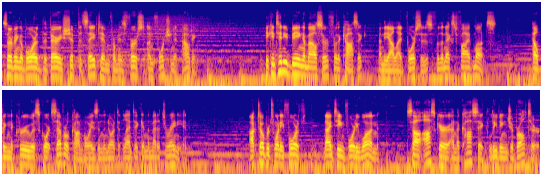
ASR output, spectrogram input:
serving aboard the very ship that saved him from his first unfortunate outing. He continued being a mouser for the Cossack and the Allied forces for the next five months, helping the crew escort several convoys in the North Atlantic and the Mediterranean. October 24, 1941, saw Oscar and the Cossack leaving Gibraltar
